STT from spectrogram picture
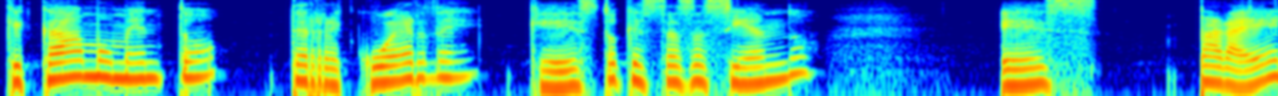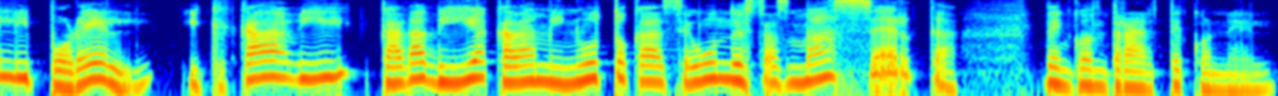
Que cada momento te recuerde que esto que estás haciendo es para Él y por Él, y que cada, cada día, cada minuto, cada segundo estás más cerca de encontrarte con Él.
